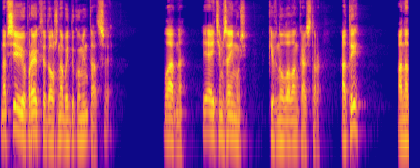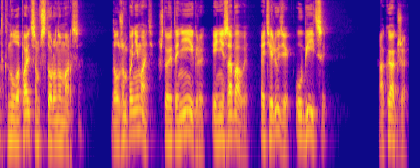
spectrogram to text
На все ее проекты должна быть документация. «Ладно, я этим займусь», – кивнула Ланкастер. «А ты?» Она ткнула пальцем в сторону Марса. «Должен понимать, что это не игры и не забавы. Эти люди – убийцы». «А как же?»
